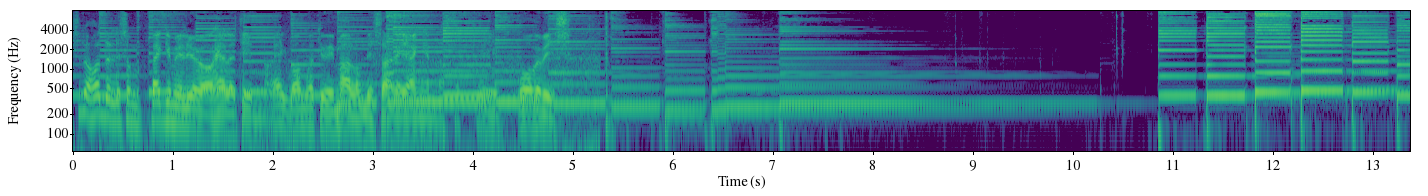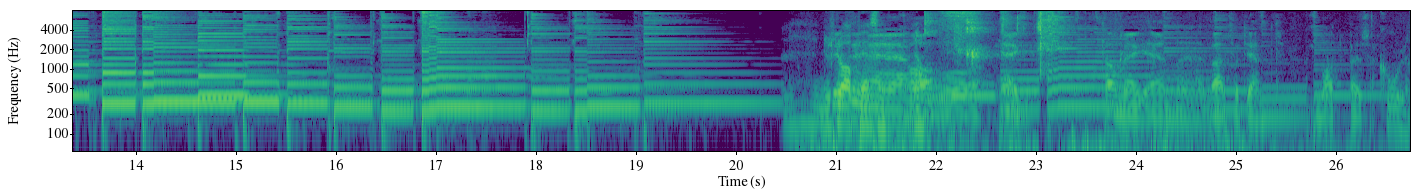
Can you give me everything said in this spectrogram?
Så du hadde liksom begge miljøer hele tiden. Og jeg vandret jo imellom disse her gjengene i årevis. Matpause. Cola.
